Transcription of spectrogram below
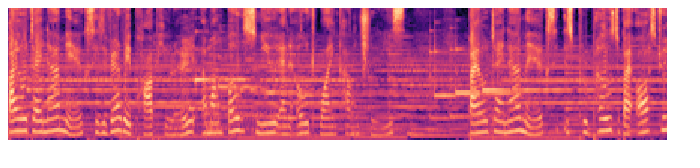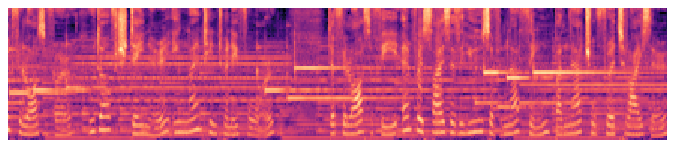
biodynamics is very popular among both new and old wine countries. Biodynamics is proposed by Austrian philosopher Rudolf Steiner in 1924 the philosophy emphasizes the use of nothing but natural fertilizer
